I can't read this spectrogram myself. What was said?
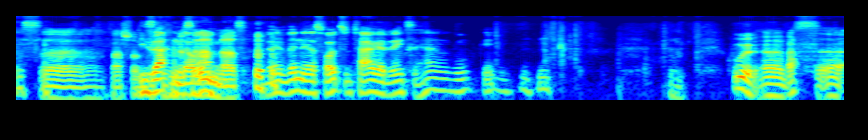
das äh, war schon Die Sachen ein bisschen darum. anders. wenn, wenn du das heutzutage denkst, ja, okay. mhm. Cool. Äh, was? Äh,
